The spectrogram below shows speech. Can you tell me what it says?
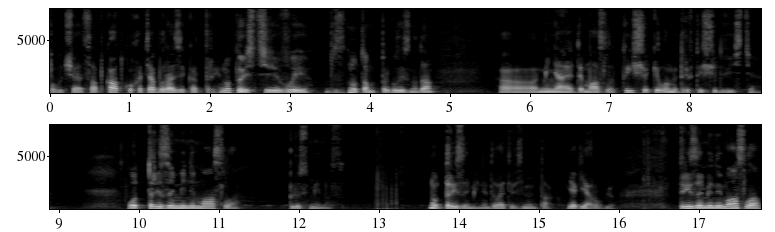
виходить, обкатку хоча б разика 3. Ну, тобто, ви ну, там приблизно, да, міняєте масло 1000 км 1200. От три заміни масла, плюс-мінус. Ну, три заміни, давайте візьмемо так, як я роблю. Три заміни масла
